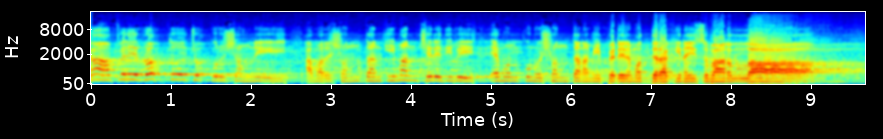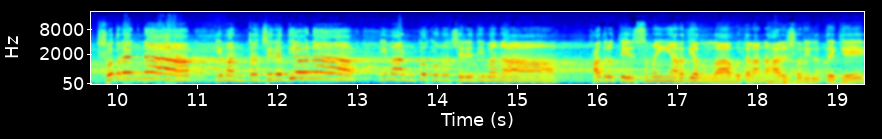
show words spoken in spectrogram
কাফের রক্ত চক্ষুর সামনে আমার সন্তান ইমান ছেড়ে দিবে, এমন কোন সন্তান আমি পেটের মধ্যে রাখি নাই, সুবহানাল্লাহ। সুতরাং না ইমানটা ছেড়ে দিও না। ইমান কখনো ছেড়ে দিবা না। হজরতে সুমাইয়া রাদিয়াল্লাহু তাআলা আনহার শরীর থেকে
